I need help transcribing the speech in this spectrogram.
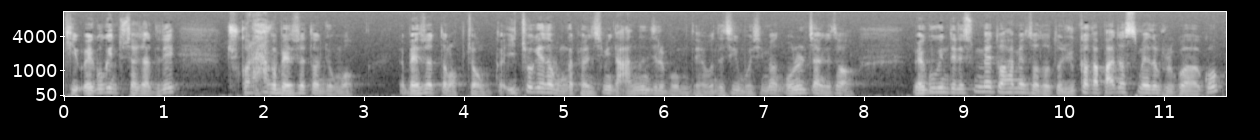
기, 외국인 투자자들이 죽어라 하고 매수했던 종목, 그러니까 매수했던 업종, 그러니까 이쪽에서 뭔가 변심이 나왔는지를 보면 돼요. 근데 지금 보시면 오늘 장에서 외국인들이 순매도 하면서도 또 유가가 빠졌음에도 불구하고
